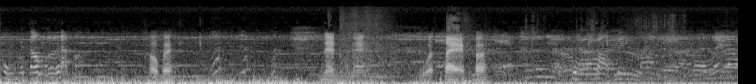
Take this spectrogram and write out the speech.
คงไม่ต้องแล้วล่ะเข้าไป แน่นแน่หัวแตกปะพวกชอบเล่นบ้านบอกแล้ว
